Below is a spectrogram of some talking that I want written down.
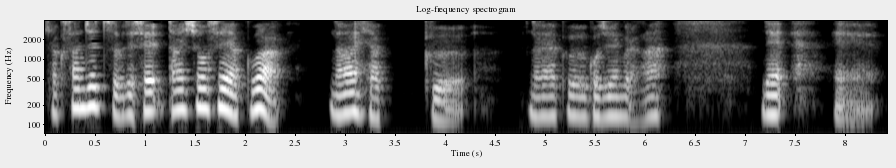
130粒で対象製薬は700、750円ぐらいかな。で、えー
